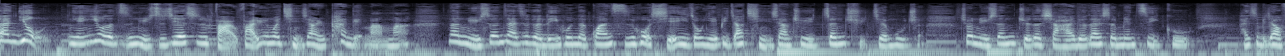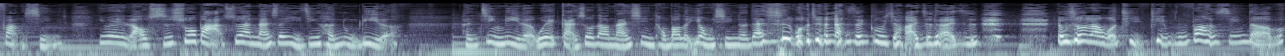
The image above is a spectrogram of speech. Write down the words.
但幼年幼的子女，直接是法法院会倾向于判给妈妈。那女生在这个离婚的官司或协议中，也比较倾向去争取监护权。就女生觉得小孩留在身边自己顾，还是比较放心。因为老实说吧，虽然男生已经很努力了。很尽力了，我也感受到男性同胞的用心了，但是我觉得男生顾小孩真的还是 有时候让我挺挺不放心的。不，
